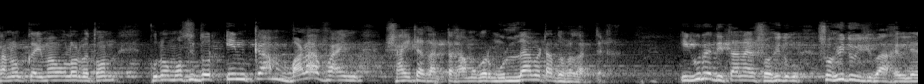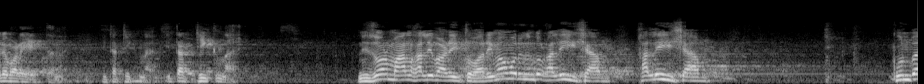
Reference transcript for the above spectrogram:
ঠানুক ইমামসকলৰ বেতন। কোনো মসজিদর ইনকাম বাড়া ফাইন ষাট হাজার টাকা মগর মূল্যা বেটা দশ হাজার টাকা। ইগুরে দিতা নাই, শহীদ শহীদ হয়ে যাবা সেইলেরে বাড়াই দিতা নাই। এটা ঠিক নাই এটা ঠিক নাই। নিজর মাল খালি বাড়িত আর ইমামর কিন্তু খালি হিসাব খালি হিসাব কোনবা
